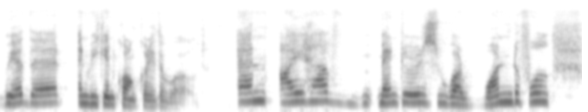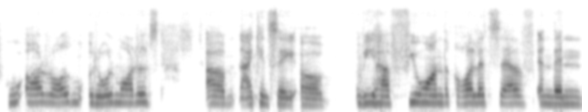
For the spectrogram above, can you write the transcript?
we're there and we can conquer the world and i have mentors who are wonderful who are role, role models. Um, i can say uh, we have few on the call itself and then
